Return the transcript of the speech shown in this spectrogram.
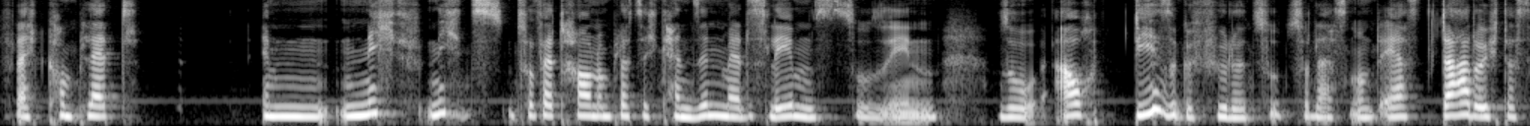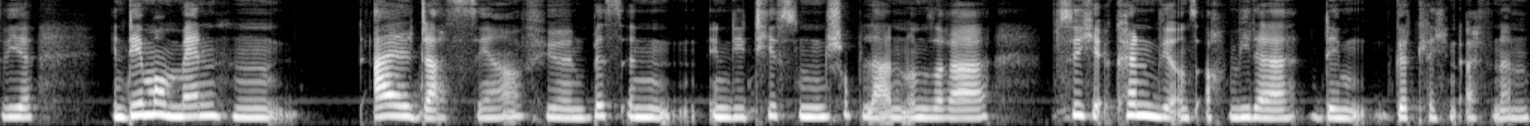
vielleicht komplett im nicht, nichts zu vertrauen und plötzlich keinen Sinn mehr des Lebens zu sehen. So auch diese Gefühle zuzulassen. Und erst dadurch, dass wir in den Momenten all das ja fühlen, bis in, in die tiefsten Schubladen unserer Psyche, können wir uns auch wieder dem Göttlichen öffnen.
